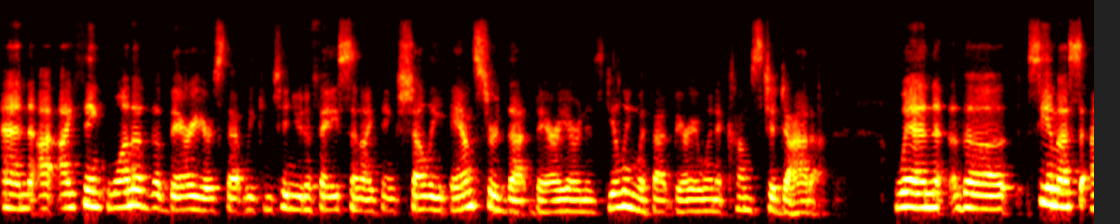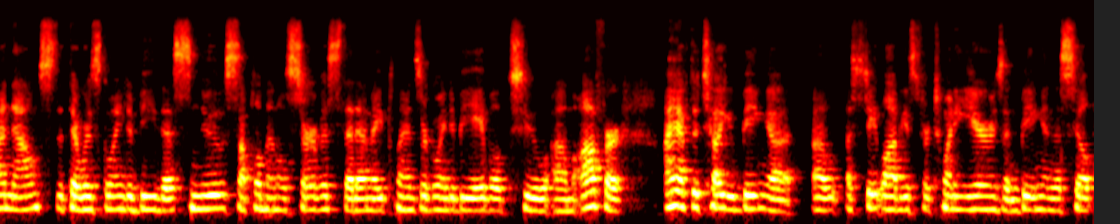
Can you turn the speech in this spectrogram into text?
And I, think one of the barriers that we continue to face, and I think Shelly answered that barrier and is dealing with that barrier when it comes to data. When the CMS announced that there was going to be this new supplemental service that MA plans are going to be able to um, offer, I have to tell you, being a, a, a, state lobbyist for 20 years and being in this field,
